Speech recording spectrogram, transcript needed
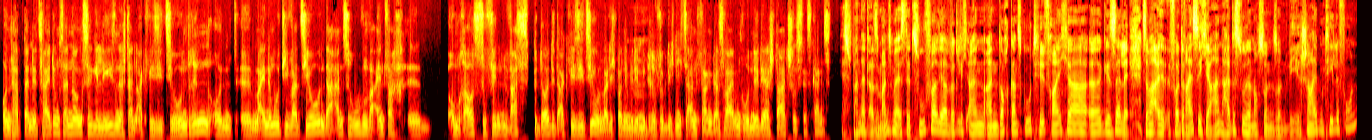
Und habe dann eine Zeitungsannonce gelesen, da stand Akquisition drin. Und äh, meine Motivation, da anzurufen, war einfach äh, um rauszufinden, was bedeutet Akquisition, weil ich konnte mit dem mhm. Begriff wirklich nichts anfangen. Das war im Grunde der Startschuss des Ganzen. Ist spannend. Also manchmal ist der Zufall ja wirklich ein, ein doch ganz gut hilfreicher äh, Geselle. Sag mal, äh, vor 30 Jahren hattest du da noch so ein, so ein Wählscheibentelefon?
